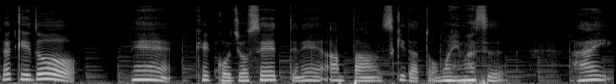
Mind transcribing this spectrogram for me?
だけどね結構女性ってねあんパン好きだと思いますはい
